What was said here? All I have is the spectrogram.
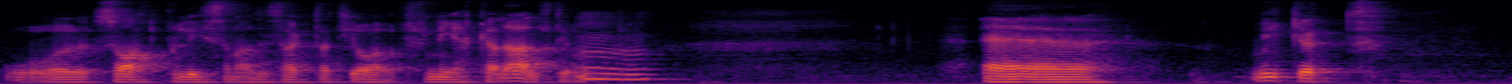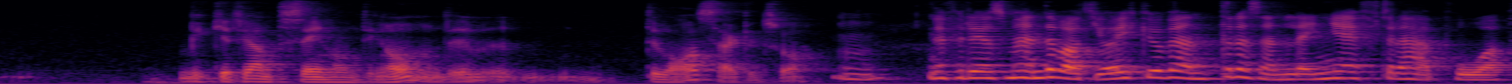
och sa att polisen hade sagt att jag förnekade alltihop. Mm. Eh, vilket, vilket jag inte säger någonting om. Det, det var säkert så. Mm. Nej, för det som hände var att jag gick och väntade sen länge efter det här på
